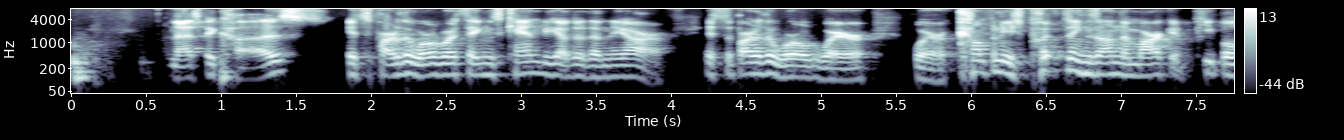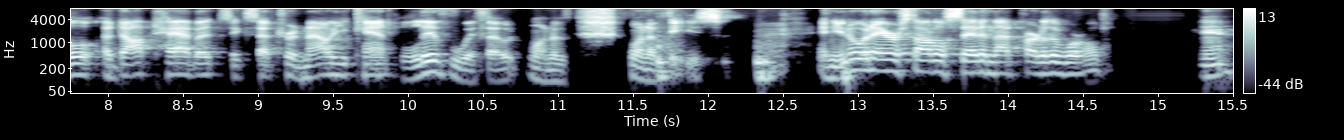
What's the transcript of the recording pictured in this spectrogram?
And that's because it's part of the world where things can be other than they are. It's the part of the world where where companies put things on the market, people adopt habits, etc. Now you can't live without one of one of these. And you know what Aristotle said in that part of the world? Yeah.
